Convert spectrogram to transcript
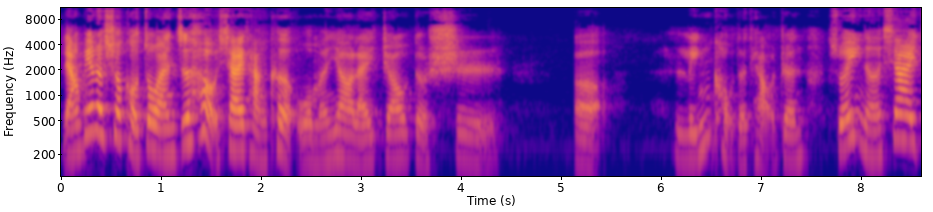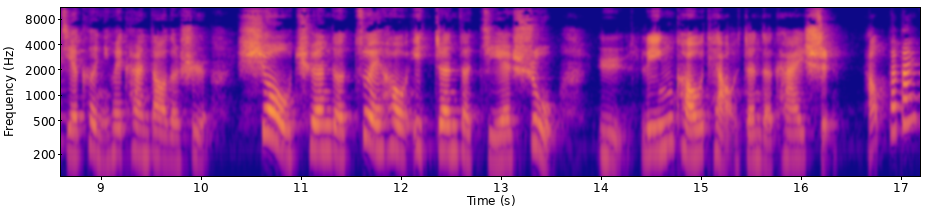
两边的袖口做完之后，下一堂课我们要来教的是，呃，领口的挑针。所以呢，下一节课你会看到的是袖圈的最后一针的结束与领口挑针的开始。好，拜拜。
